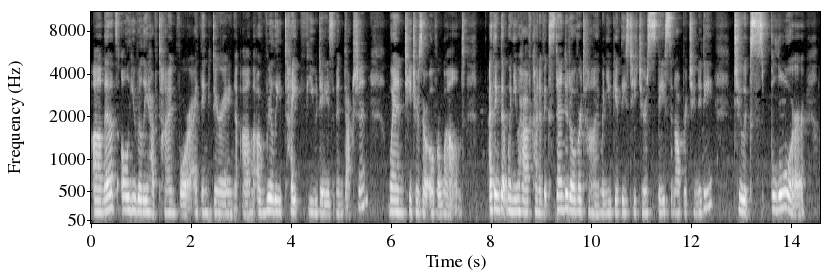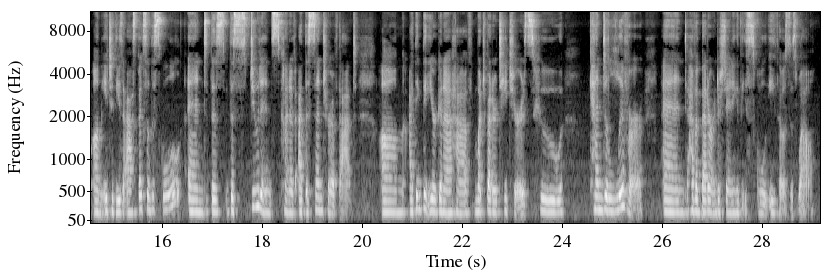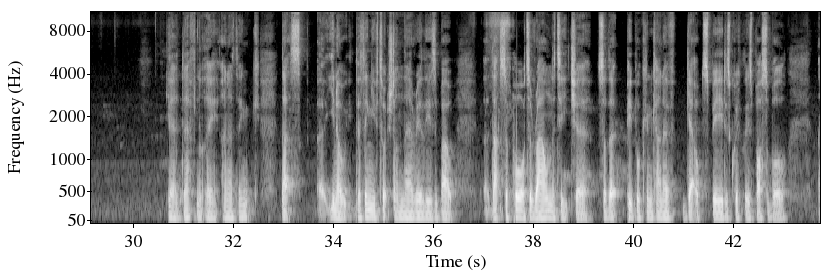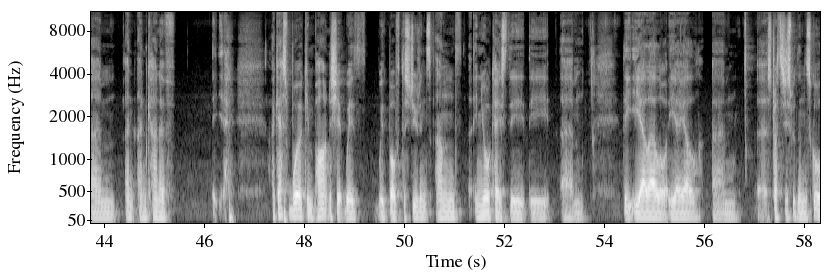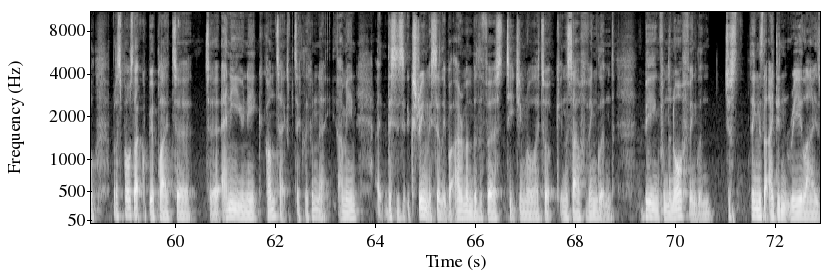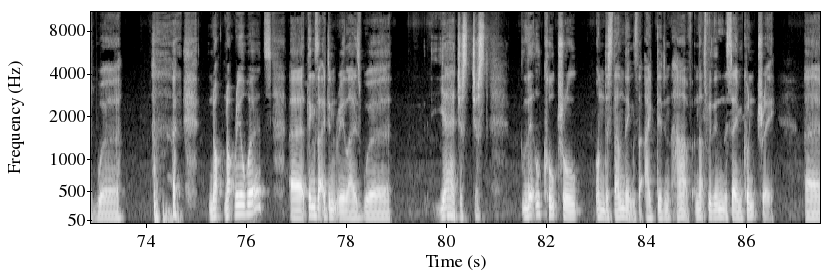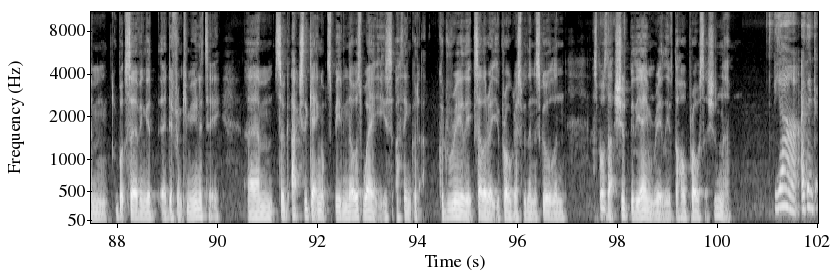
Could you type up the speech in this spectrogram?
Um, and that's all you really have time for, I think, during um, a really tight few days of induction when teachers are overwhelmed. I think that when you have kind of extended over time, when you give these teachers space and opportunity to explore um, each of these aspects of the school and this the students kind of at the center of that, um, I think that you're going to have much better teachers who can deliver and have a better understanding of the school ethos as well. Yeah, definitely. And I think that's, uh, you know, the thing you've touched on there really is about that support around the teacher so that people can kind of get up to speed as quickly as possible um, and and kind of I guess work in partnership with with both the students and in your case the the um, the ELL or EAL um, uh, strategists within the school. But I suppose that could be applied to to any unique context particularly couldn't it? I mean this is extremely silly, but I remember the first teaching role I took in the south of England, being from the north of England, just things that I didn't realize were not not real words, uh, things that I didn't realize were, yeah, just just little cultural understandings that I didn't have, and that's within the same country, um, but serving a, a different community. Um, so actually getting up to speed in those ways, I think could could really accelerate your progress within a school. And I suppose that should be the aim, really, of the whole process, shouldn't it? Yeah, I think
